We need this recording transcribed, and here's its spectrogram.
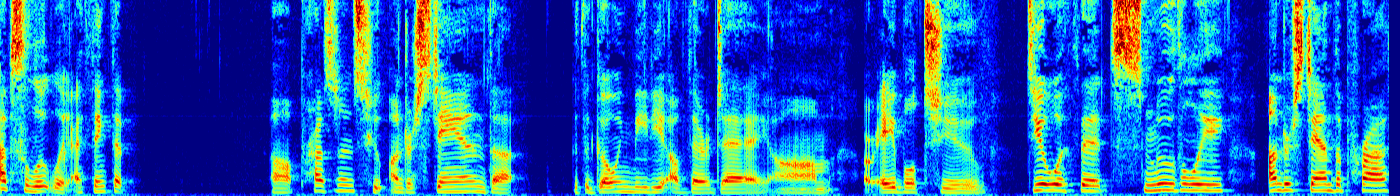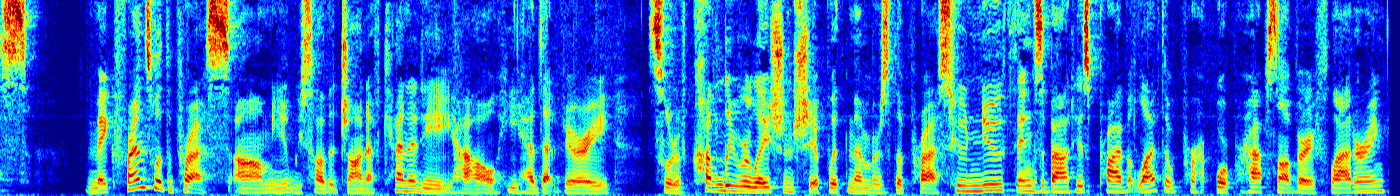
Absolutely. I think that uh, presidents who understand the, the going media of their day um, are able to deal with it smoothly, understand the press, make friends with the press. Um, you know, we saw that John F. Kennedy, how he had that very sort of cuddly relationship with members of the press who knew things about his private life that were, per- were perhaps not very flattering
